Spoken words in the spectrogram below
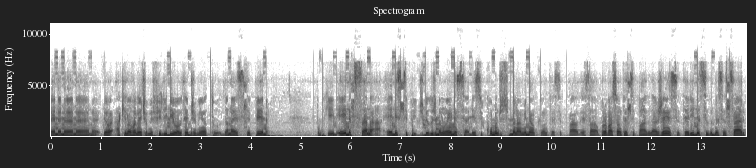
É, eu, aqui novamente eu me filio ao entendimento da SCP, porque essa, esse pedido de anuência, esse condicionamento antecipado, essa aprovação antecipada da agência teria sido necessário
